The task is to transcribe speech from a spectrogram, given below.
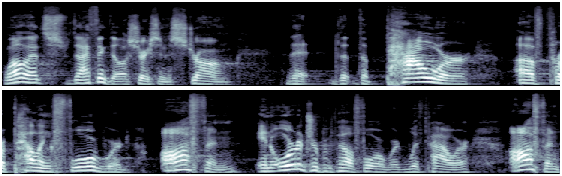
Well, that's, I think the illustration is strong that the, the power of propelling forward, often, in order to propel forward with power, often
